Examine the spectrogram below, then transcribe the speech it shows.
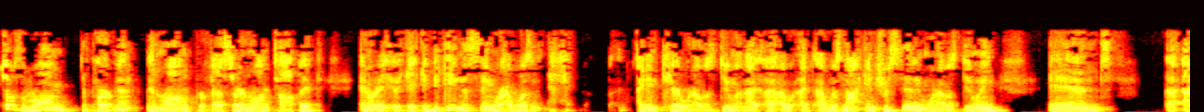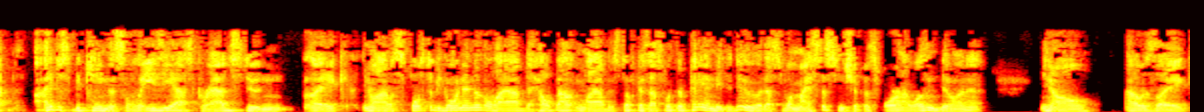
chose the wrong department and wrong professor and wrong topic. And it, it became this thing where I wasn't, I didn't care what I was doing. I, I, I was not interested in what I was doing. And I, I just became this lazy ass grad student. Like, you know, I was supposed to be going into the lab to help out in lab and stuff because that's what they're paying me to do. That's what my assistantship is for. And I wasn't doing it. you know, I was like,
